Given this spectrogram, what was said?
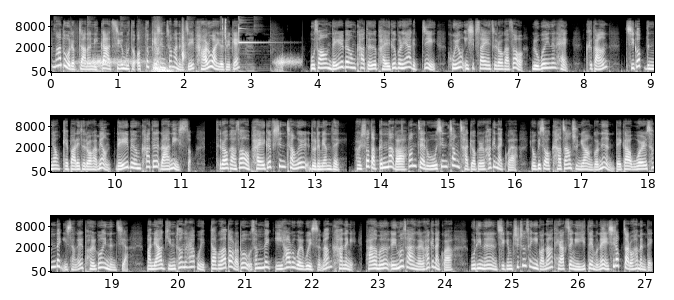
하나도 어렵지 않으니까 지금부터 어떻게 신청하는지 바로 알려줄게. 우선 내일 배움 카드 발급을 해야겠지. 고용24에 들어가서 로그인을 해. 그 다음 직업 능력 개발에 들어가면 내일 배움 카드 란이 있어. 들어가서 발급 신청을 누르면 돼. 벌써 다 끝나가. 첫 번째로 신청 자격을 확인할 거야. 여기서 가장 중요한 거는 내가 월 300 이상을 벌고 있는지야. 만약 인턴을 하고 있다고 하더라도 300 이하로 벌고 있으면 가능해. 다음은 의무사항을 확인할 거야. 우리는 지금 취준생이거나 대학생이기 때문에 실업자로 하면 돼.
